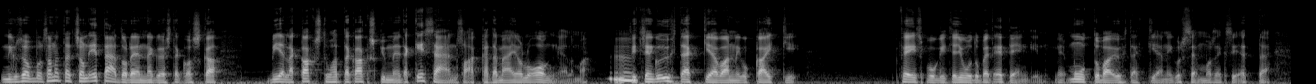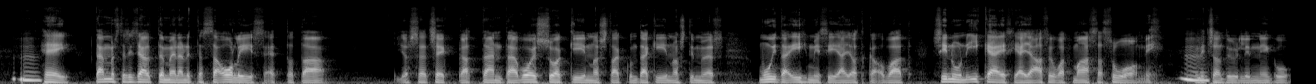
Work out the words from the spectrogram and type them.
niin se on, sanotaan, että se on epätodennäköistä, koska vielä 2020 kesään saakka tämä ei ollut ongelma. Mm. Sitten se niin yhtäkkiä vaan niin kaikki Facebookit ja YouTubet etenkin, ne muuttuva yhtäkkiä niin semmoiseksi, että mm. hei, tämmöistä sisältöä meillä nyt tässä olisi, että tota, jos sä tsekkaat tämän, tämä voisi sua kiinnostaa, kun tämä kiinnosti myös muita ihmisiä, jotka ovat sinun ikäisiä ja asuvat maassa Suomi. Mm. Eli se on tyylin, niin kuin,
